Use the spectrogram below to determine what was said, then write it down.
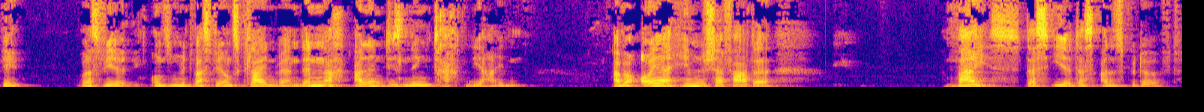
wir, was wir uns, mit was wir uns kleiden werden. Denn nach allen diesen Dingen trachten die Heiden. Aber euer himmlischer Vater weiß, dass ihr das alles bedürft.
